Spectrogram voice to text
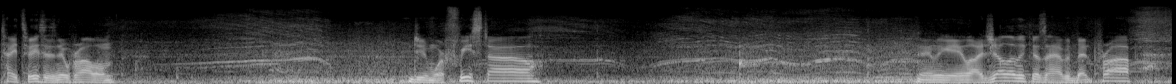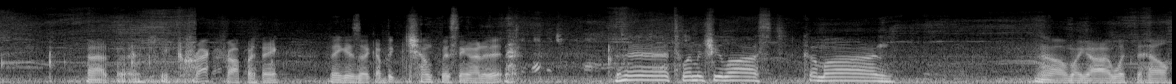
tight spaces, no problem. Do more freestyle. And we get a lot of jello because I have a bent prop. Uh, actually, cracked prop, I think. I think there's like a big chunk missing out of it. Ah, telemetry lost. Come on. Oh my god, what the hell?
